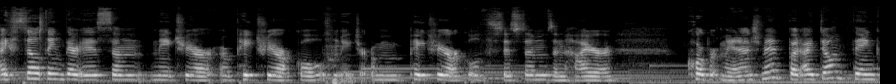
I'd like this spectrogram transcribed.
I still think there is some matriarch or patriarchal major um, patriarchal systems and higher corporate management, but I don't think.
